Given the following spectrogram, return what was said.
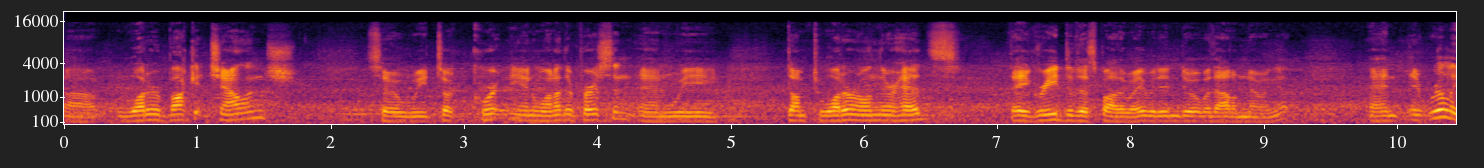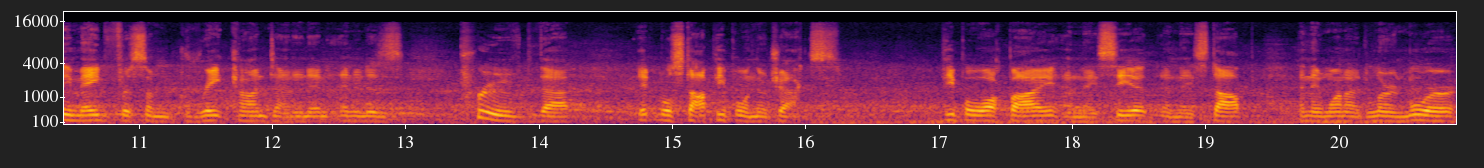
uh, water bucket challenge so we took Courtney and one other person and we dumped water on their heads. They agreed to this, by the way. We didn't do it without them knowing it. And it really made for some great content, and and it has proved that it will stop people in their tracks. People walk by and they see it and they stop and they want to learn more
